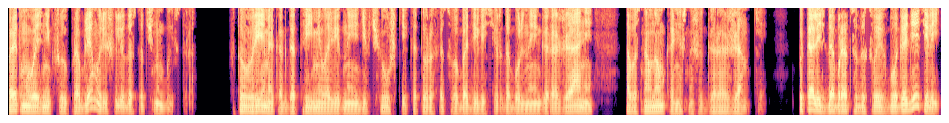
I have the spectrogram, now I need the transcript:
Поэтому возникшую проблему решили достаточно быстро. В то время, когда три миловидные девчушки, которых освободили сердобольные горожане, а в основном, конечно же, горожанки, пытались добраться до своих благодетелей,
